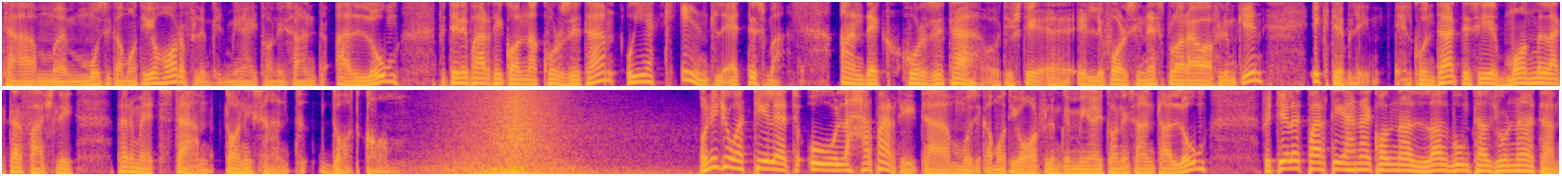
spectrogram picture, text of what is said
ta' mużika moti oħor flimkien miħaj Tony Sant għallum. Fit-tieni parti konna kurzita u jekk int li qed tisma' għandek kurzita u tixtieq eh, illi forsi nesplorawha flimkien, iktibli. Il-kuntatt isir b'mod mill-aktar faċli permezz ta' tonysant dot com. U niġu għattilet u l-aħħar parti ta' mużika moti uħor fl-imkien miegħi Tony Santa l-lum. Fit-tielet parti aħna jkollna l-album tal-ġurnata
